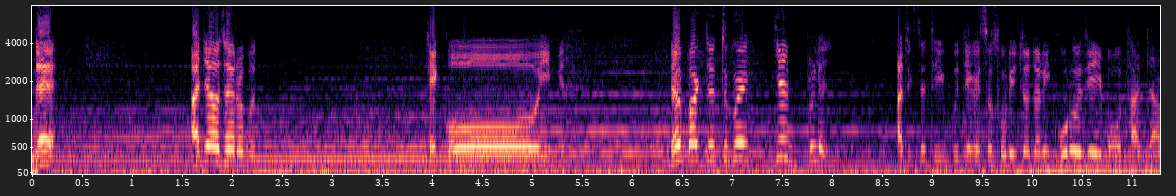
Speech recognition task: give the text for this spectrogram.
네. 안녕하세요 여러분. 개꼬입니다. 연방전 투브의 게임플레이. 아직 세팅 문제가 있어 소리 조절이 고르지 못하자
